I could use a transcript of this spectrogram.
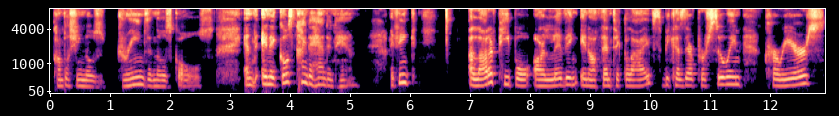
accomplishing those dreams and those goals. And and it goes kind of hand in hand. I think a lot of people are living inauthentic lives because they're pursuing careers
